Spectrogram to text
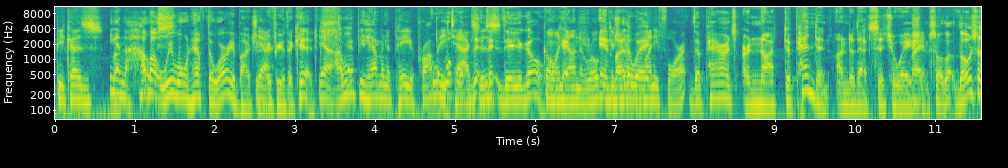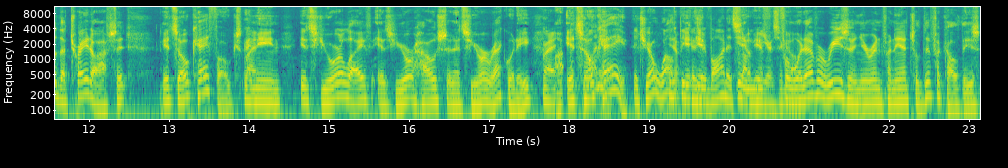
because in the house. How about we won't have to worry about you Yeah. if you're the kid? Yeah, I won't be having to pay your property Well, well, th- taxes. th- there you go. Going Okay. down the road and because by you the have way, the money for it. The parents are not dependent under that situation. Right. So th- those are the trade-offs. It, it's okay, folks. I mean, it's your life, it's your house, and it's your equity. Right. Uh, it's Money. okay. It's your wealth because you bought it you know, some if years For whatever reason you're in financial difficulties,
